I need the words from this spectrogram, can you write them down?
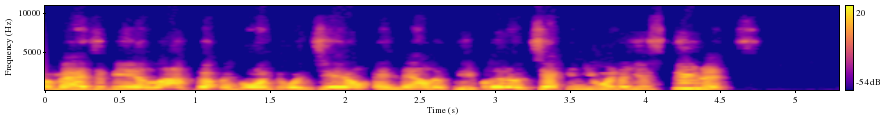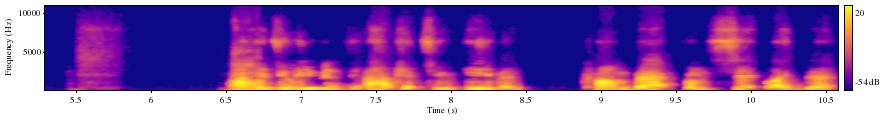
Imagine being locked up and going through a jail, and now the people that are checking you in are your students. Wow. How could you even? How could you even come back from shit like that?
